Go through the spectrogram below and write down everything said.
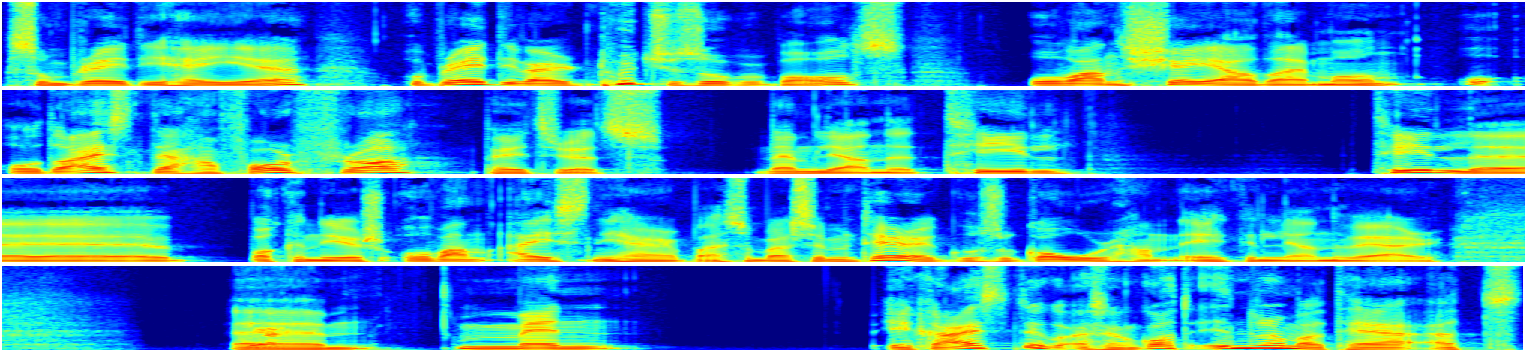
som Brady heje och Brady var touch Super Bowls och vann tjej av dem och, och då är det han får från Patriots nämligen till till uh, Buccaneers, og vann eisen i herrebein, som bare sementerer hvor så går han egentlig han vær. Ja. Um, men jeg kan, eisen, jeg kan godt innrømme til at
